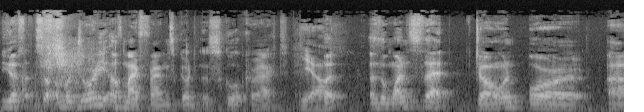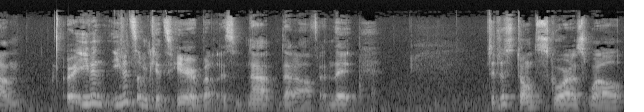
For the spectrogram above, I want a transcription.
You have so a majority of my friends go to the school, correct? Yeah. But the ones that don't, or um, or even even some kids here, but it's not that often. They they just don't score as well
